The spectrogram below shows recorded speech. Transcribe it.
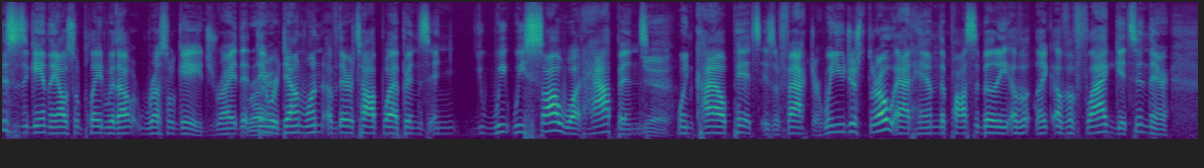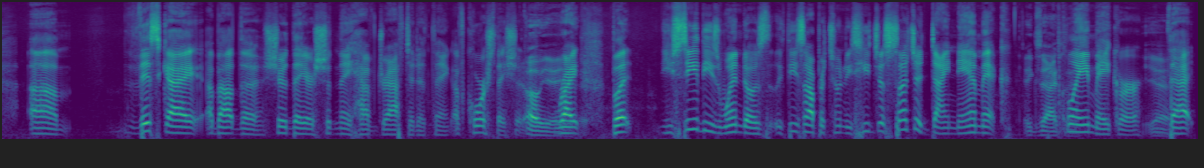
this is a game they also played without Russell Gage, right? That they were down one of their top weapons, and we, we saw what happens Yeah. when Kyle Pitts is a factor. When you just throw at him, the possibility of like of a flag gets in there. Um, this guy about the should they or shouldn't they have drafted a thing? Of course they should. have, Oh, yeah, yeah, right. yeah. But you see these windows, like these opportunities. He's just such a dynamic Exactly. playmaker Yeah. that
